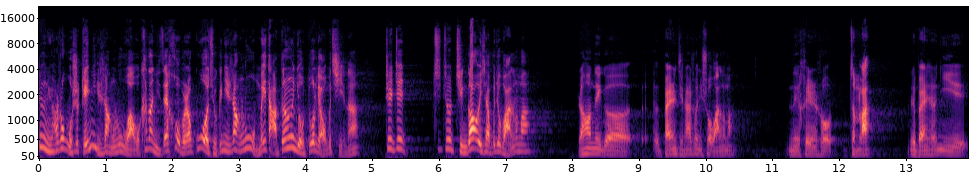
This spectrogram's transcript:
这个女孩说：“我是给你让路啊，我看到你在后边要过去，给你让路，没打灯有多了不起呢？这这这就警告一下不就完了吗？”然后那个白人警察说：“你说完了吗？”那黑人说：“怎么了？”那白人说：“你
